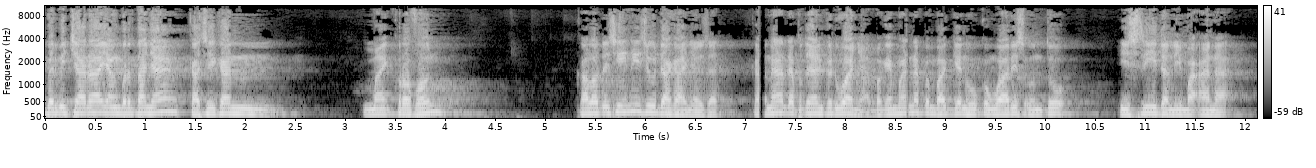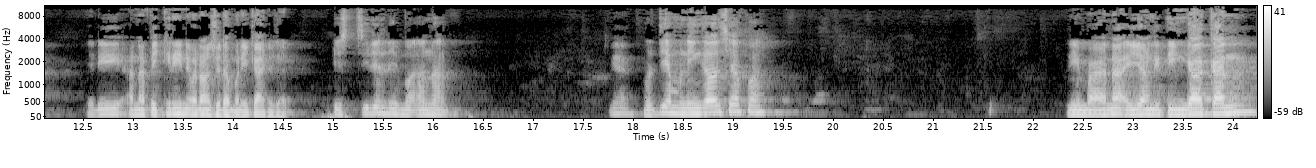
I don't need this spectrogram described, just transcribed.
berbicara yang bertanya, kasihkan mikrofon. Kalau di sini sudah kayaknya, Ustaz. Karena ada pertanyaan keduanya, bagaimana pembagian hukum waris untuk istri dan lima anak? Jadi anak pikir ini orang sudah menikah juga. Istri dan lima anak. Ya. Berarti yang meninggal siapa? Lima anak yang ditinggalkan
